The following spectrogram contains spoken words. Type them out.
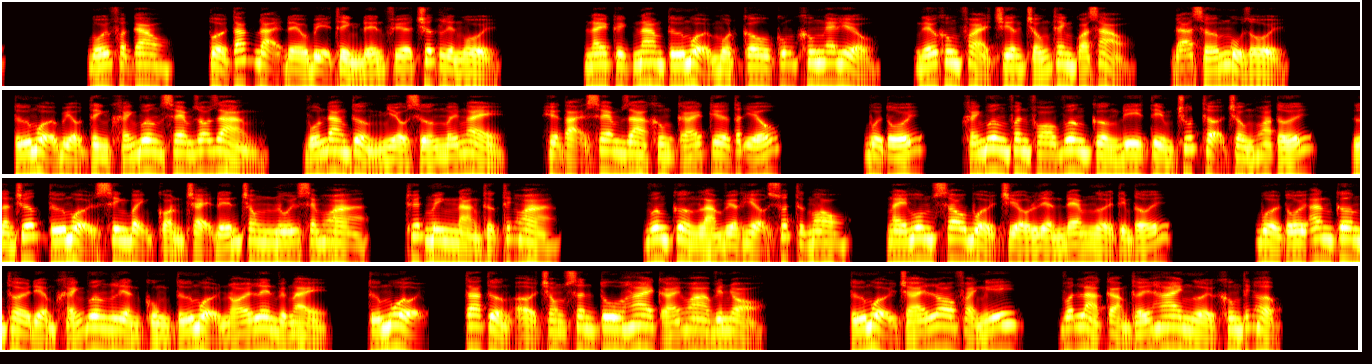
Bối phận cao, tuổi tác đại đều bị thỉnh đến phía trước liền ngồi. Nay kịch nam tứ muội một câu cũng không nghe hiểu, nếu không phải chiêng chống thanh quá xảo, đã sớm ngủ rồi. Tứ muội biểu tình Khánh Vương xem rõ ràng, vốn đang tưởng nhiều sướng mấy ngày, hiện tại xem ra không cái kia tất yếu. Buổi tối, Khánh Vương phân phó Vương Cường đi tìm chút thợ trồng hoa tới, lần trước tứ muội sinh bệnh còn chạy đến trong núi xem hoa, thuyết minh nàng thực thích hoa. Vương Cường làm việc hiệu suất thực mau, ngày hôm sau buổi chiều liền đem người tìm tới. Buổi tối ăn cơm thời điểm Khánh Vương liền cùng tứ muội nói lên việc này, tứ muội, ta tưởng ở trong sân tu hai cái hoa viên nhỏ. Tứ muội trái lo phải nghĩ, vẫn là cảm thấy hai người không thích hợp.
